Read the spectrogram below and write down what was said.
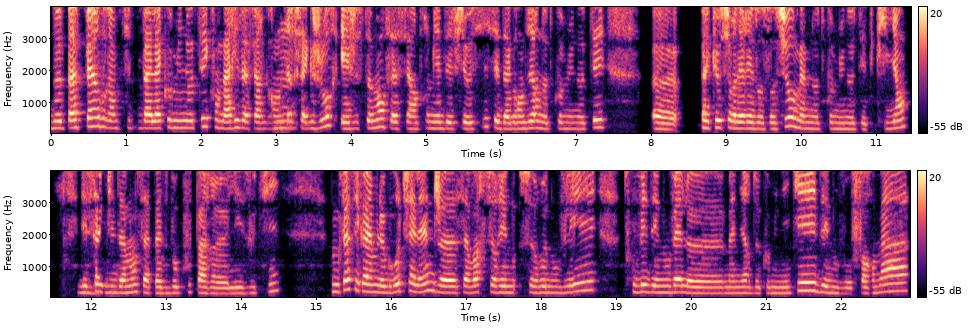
ne pas perdre un petit bah, la communauté qu'on arrive à faire grandir mm. chaque jour. Et justement, ça c'est un premier défi aussi, c'est d'agrandir notre communauté, euh, pas que sur les réseaux sociaux, même notre communauté de clients. Et mm. ça, évidemment, ça passe beaucoup par euh, les outils. Donc ça, c'est quand même le gros challenge, euh, savoir se, se, renouveler, trouver des nouvelles euh, manières de communiquer, des nouveaux formats.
